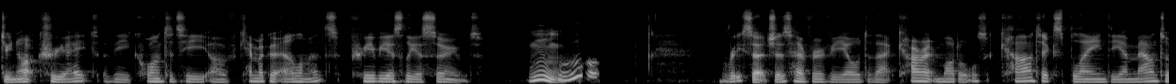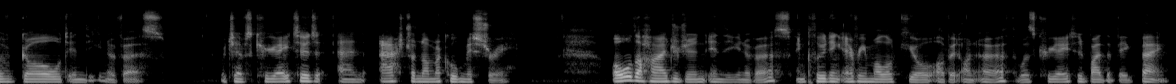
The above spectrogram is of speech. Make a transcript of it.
do not create the quantity of chemical elements previously assumed. Mm. Researchers have revealed that current models can't explain the amount of gold in the universe, which has created an astronomical mystery. All the hydrogen in the universe, including every molecule of it on Earth, was created by the Big Bang,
